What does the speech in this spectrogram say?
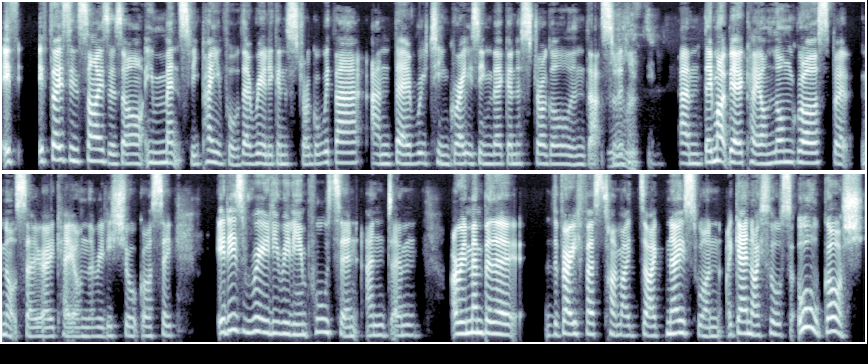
if if those incisors are immensely painful they're really going to struggle with that and their routine grazing they're going to struggle and that sort of Mm. thing. um they might be okay on long grass but not so okay on the really short grass so it is really really important and um i remember the the very first time i diagnosed one again i thought oh gosh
